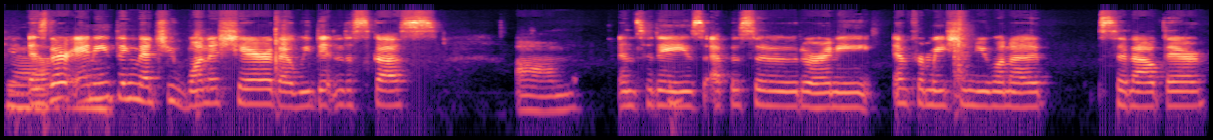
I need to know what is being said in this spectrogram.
yeah. Is there anything that you want to share that we didn't discuss um, in today's episode, or any information you want to send out there?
